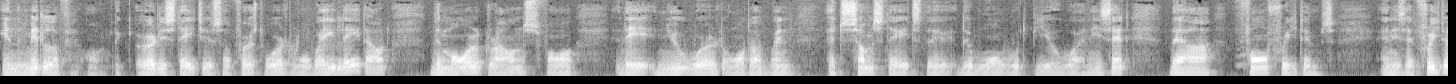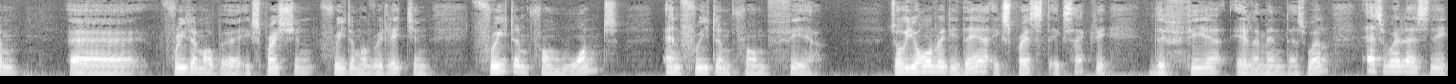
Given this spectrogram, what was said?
in the middle of the early stages of First World War, where he laid out the moral grounds for the new world order when at some stage the, the war would be over. And he said there are four freedoms. And he said freedom, uh, freedom of uh, expression, freedom of religion, freedom from want, and freedom from fear. So he already there expressed exactly the fear element as well, as well as the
